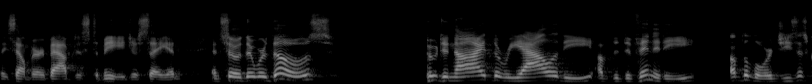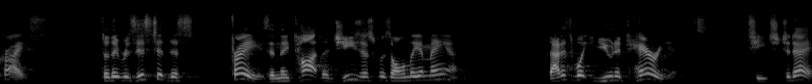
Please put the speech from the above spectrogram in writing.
they sound very Baptist to me, just saying. And so there were those who denied the reality of the divinity of the Lord Jesus Christ. So they resisted this phrase and they taught that Jesus was only a man. That is what Unitarians teach today.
